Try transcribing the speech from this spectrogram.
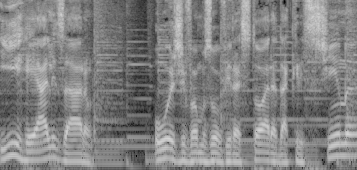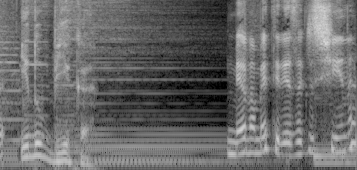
e realizaram. Hoje vamos ouvir a história da Cristina e do Bica. Meu nome é Tereza Cristina,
